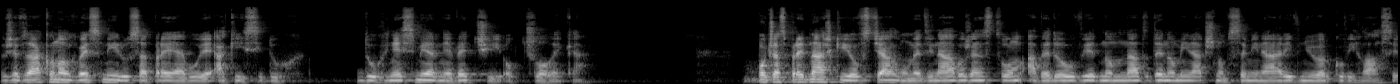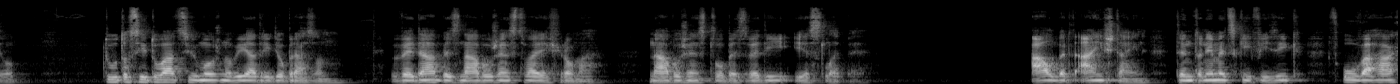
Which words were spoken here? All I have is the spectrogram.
že v zákonoch vesmíru sa prejavuje akýsi duch. Duch nesmierne väčší od človeka. Počas prednášky o vzťahu medzi náboženstvom a vedou v jednom naddenominačnom seminári v New Yorku vyhlásil Túto situáciu možno vyjadriť obrazom – Veda bez náboženstva je chromá. Náboženstvo bez vedy je slepé. Albert Einstein, tento nemecký fyzik, v úvahách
